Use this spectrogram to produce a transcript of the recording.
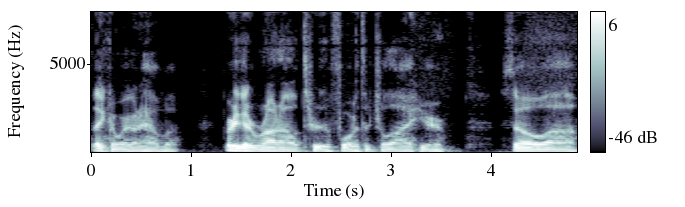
thinking we're going to have a pretty good run out through the Fourth of July here. So, uh,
